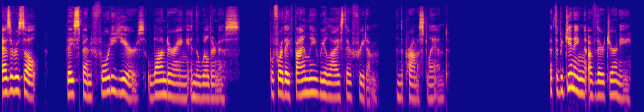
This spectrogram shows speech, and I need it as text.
As a result, they spend 40 years wandering in the wilderness before they finally realize their freedom in the Promised Land. At the beginning of their journey,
